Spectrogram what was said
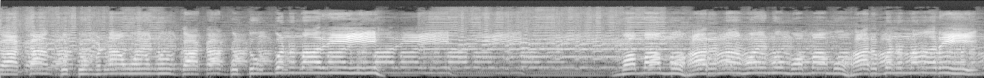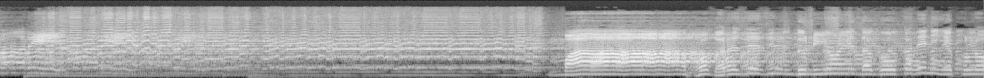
કાકા કુટુંબ ના હોયનું કાકા કુટુંબ બનનારી મમા મુહાર ના હોયનું મમા મુહાર બનનારી. માં છે જીન દુનિયો એ દગો કરે ને એકલો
